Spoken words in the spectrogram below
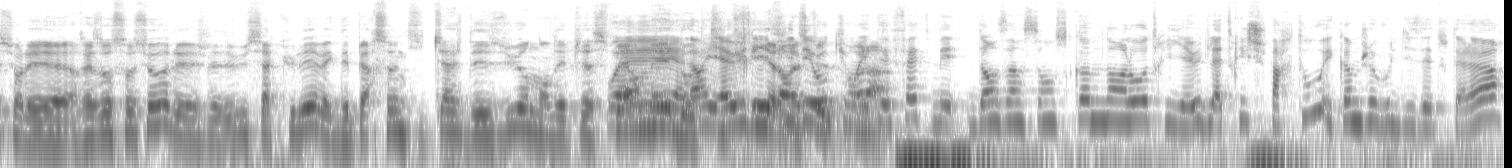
sur les réseaux sociaux, je les ai vus circuler avec des personnes qui cachent des urnes dans des pièces fermées. Alors il y a eu des vidéos qui ont été faites, mais dans un sens comme dans l'autre, il y a eu de la triche partout. Et comme je vous le disais tout à l'heure,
